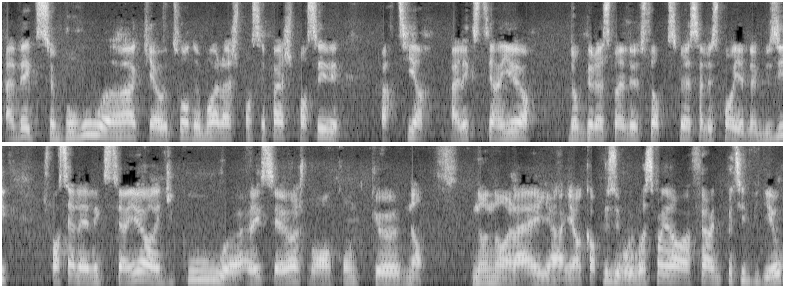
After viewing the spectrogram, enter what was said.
avec ce brouhaha qui est autour de moi. Là, je pensais pas, je pensais partir à l'extérieur donc de la salle de sport parce que la salle de sport il y a de la musique je pensais aller à l'extérieur et du coup, euh, à l'extérieur, je me rends compte que non, non, non, là, il y a, il y a encore plus de bruit. Bon, c'est pas grave, on va faire une petite vidéo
